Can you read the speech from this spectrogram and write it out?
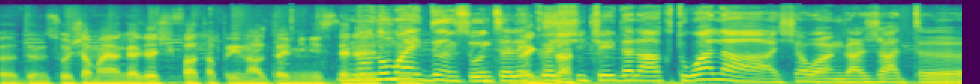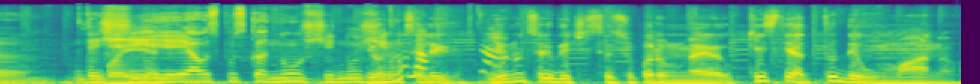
că dânsul și-a mai angajat și fata prin alte ministere. nu și... numai dânsul, înțeleg că Exact. și cei de la actuala și-au angajat, uh, deși Băi, e- ei au spus că nu și nu și Eu nu. nu, da. înțeleg, eu nu înțeleg de ce se supără lumea. E o chestie atât de umană.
